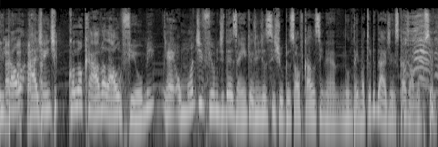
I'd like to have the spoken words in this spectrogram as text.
Então, a gente colocava lá o filme, é, um monte de filme de desenho que a gente assistiu, o pessoal ficava assim, né? Não tem maturidade nesse casal, não é possível.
